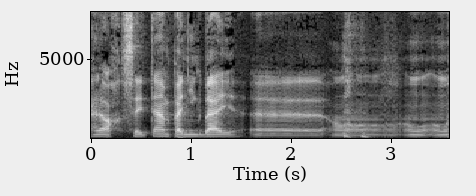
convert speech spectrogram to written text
Alors, ça a été un panic buy euh, en,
